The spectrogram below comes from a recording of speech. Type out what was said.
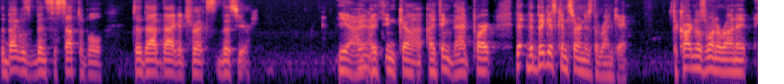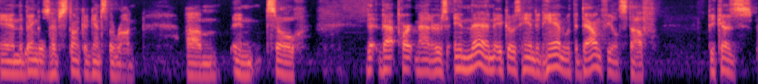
the Bengals have been susceptible to that bag of tricks this year. Yeah, I, I think uh, I think that part. The, the, biggest concern is the run game. The Cardinals want to run it, and the Bengals have stunk against the run. Um, and so That that part matters, and then it goes hand in hand with the downfield stuff, because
